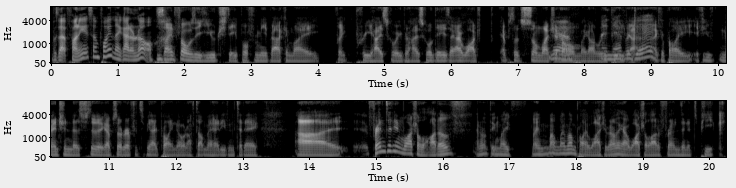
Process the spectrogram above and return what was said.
was that funny at some point? Like I don't know. Seinfeld was a huge staple for me back in my like pre high school, even high school days. Like I watched episodes so much Yeah. at home, like on repeat. I, never I, did. I could probably, if you mentioned a specific episode reference to me, I'd probably know it off the top of my head even today. Uh, Friends, I didn't watch a lot of. I don't think my my mom, my mom probably watched it. But I don't think I watched a lot of Friends in its peak.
